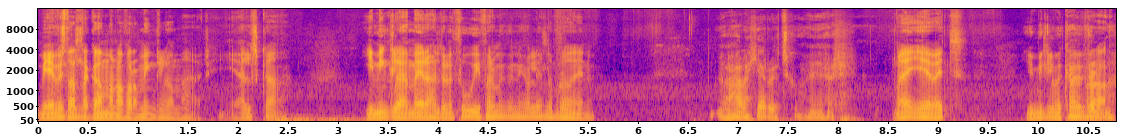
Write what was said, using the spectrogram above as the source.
mér finnst alltaf gaman að fara að mingla á maður. Ég elska það. Ég minglaði meira heldur en þú í fermingunni hjá litla bróðinu það er ekki erfitt sko. Ég, er- Nei, ég veit. Ég mikla með Bara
